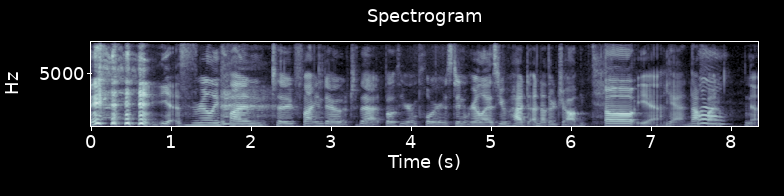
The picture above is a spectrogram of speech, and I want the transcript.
yes. Really fun to find out that both your employers didn't realize you had another job. Oh yeah. Yeah, not Well, fun. No.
